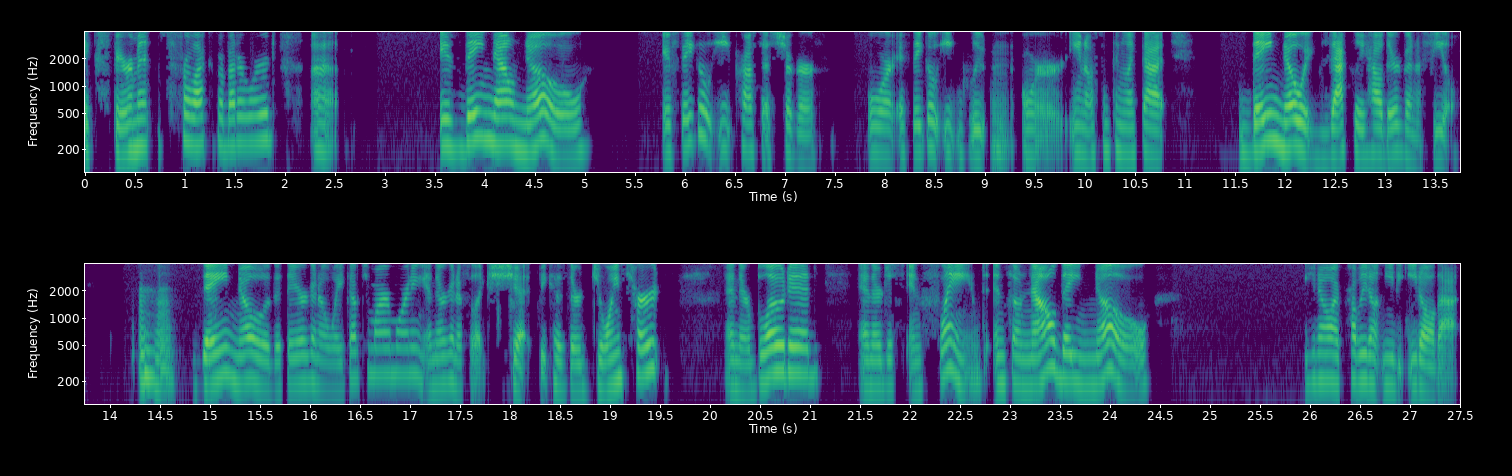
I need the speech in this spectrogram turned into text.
experiments, for lack of a better word, uh, is they now know if they go eat processed sugar or if they go eat gluten or, you know, something like that, they know exactly how they're going to feel Mm-hmm. They know that they are going to wake up tomorrow morning and they're going to feel like shit because their joints hurt and they're bloated and they're just inflamed. And so now they know, you know, I probably don't need to eat all that.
